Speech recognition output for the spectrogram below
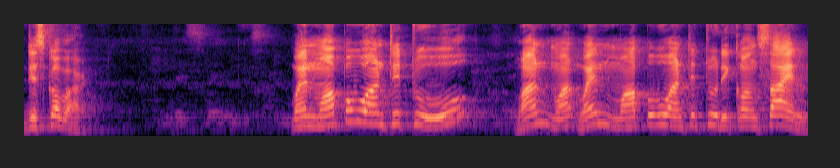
discovered. When Mahaprabhu wanted to, when, when Mahaprabhu wanted to reconcile,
